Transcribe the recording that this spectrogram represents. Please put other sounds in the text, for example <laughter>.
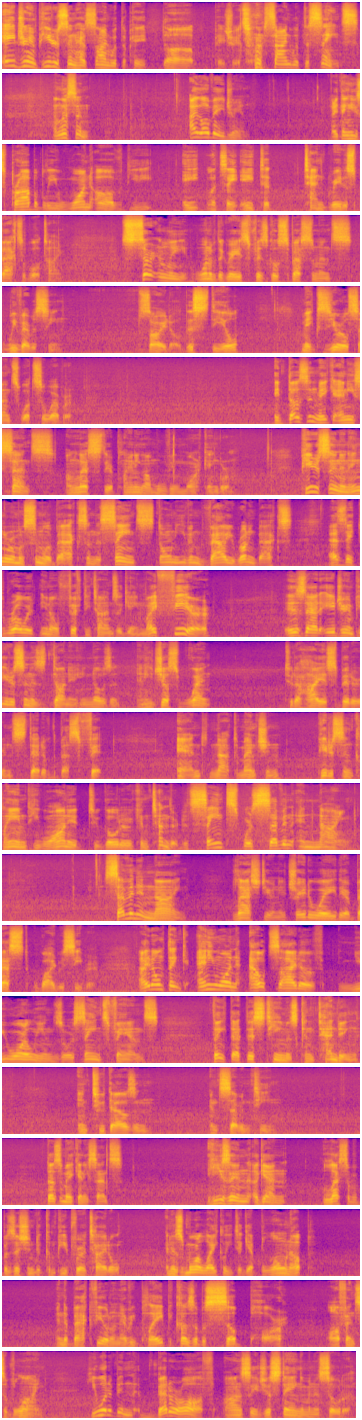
Adrian Peterson has signed with the pa- uh, Patriots, <laughs> signed with the Saints. And listen, I love Adrian. I think he's probably one of the eight, let's say eight to ten greatest backs of all time. Certainly one of the greatest physical specimens we've ever seen. Sorry though, this deal makes zero sense whatsoever. It doesn't make any sense unless they're planning on moving Mark Ingram. Peterson and Ingram are similar backs, and the Saints don't even value running backs as they throw it, you know, 50 times a game. My fear is that Adrian Peterson is done and he knows it, and he just went to the highest bidder instead of the best fit. And, not to mention, Peterson claimed he wanted to go to a contender. The Saints were 7 and 9. 7 and 9 last year, and they trade away their best wide receiver. I don't think anyone outside of New Orleans or Saints fans think that this team is contending in 2017. Doesn't make any sense. He's in, again, less of a position to compete for a title and is more likely to get blown up in the backfield on every play because of a subpar offensive line. He would have been better off, honestly, just staying in Minnesota.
